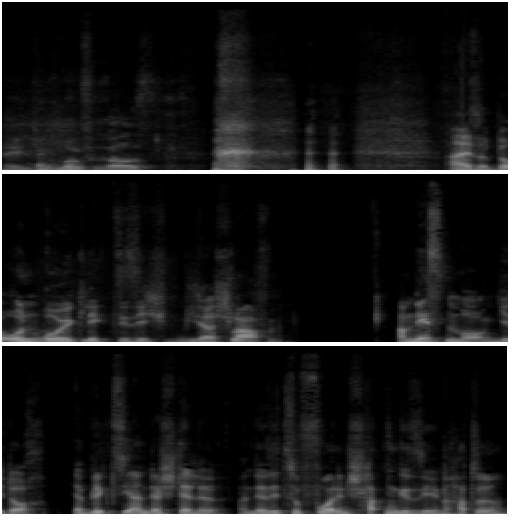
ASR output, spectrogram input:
Ey, ich muss morgen früh raus. Also, beunruhigt legt sie sich wieder schlafen. Am nächsten Morgen jedoch erblickt sie an der Stelle, an der sie zuvor den Schatten gesehen hatte,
